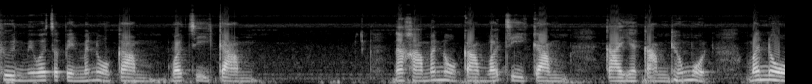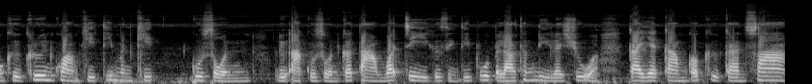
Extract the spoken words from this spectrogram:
ขึ้นไม่ว่าจะเป็นมโนกรรม วจีกรรมนะคะ มโนกรรม วจีกรรม กายกรรมทั้งหมด มโนคือคลื่นความคิดที่มันคิดกุศล หรืออกุศลก็ตามวจีคือสิ่งที่พูดไปแล้วทั้งดีและชั่ว กายกรรมก็คือการสร้าง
